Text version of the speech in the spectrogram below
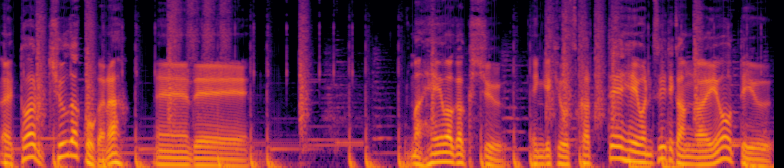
えとある中学校かな、えー、で、まあ、平和学習演劇を使って平和について考えようっていう、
